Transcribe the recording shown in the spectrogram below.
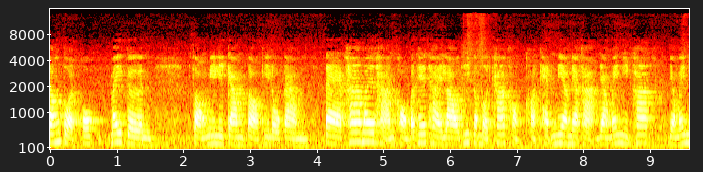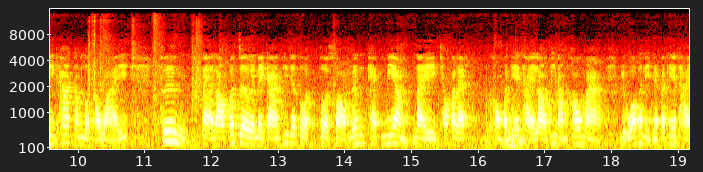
ต้องตรวจพบไม่เกิน 2 มิลลิกรัมต่อกิโลกรัม แต่ค่ามาตรฐานของประเทศไทยเราที่กำหนดค่าของของแคดเมียมเนี่ยค่ะยังไม่มีค่า ยังไม่มีค่ากำหนดเอาไว้ ซึ่งแต่เราก็เจอในการที่จะตรวจตรวจสอบเรื่องแคดเมียมในช็อกโกแลตของประเทศไทยเราที่นำเข้ามา หรือว่าผลิตในประเทศไทย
